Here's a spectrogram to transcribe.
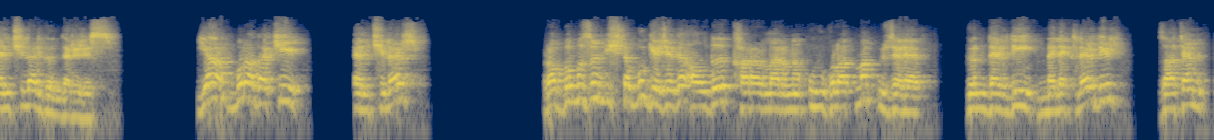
elçiler göndeririz. Ya buradaki elçiler Rabbimizin işte bu gecede aldığı kararlarını uygulatmak üzere gönderdiği meleklerdir. Zaten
